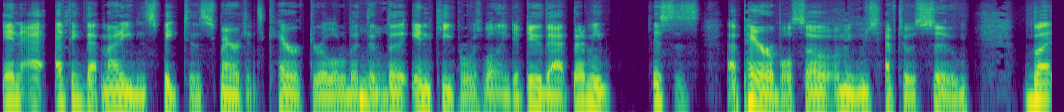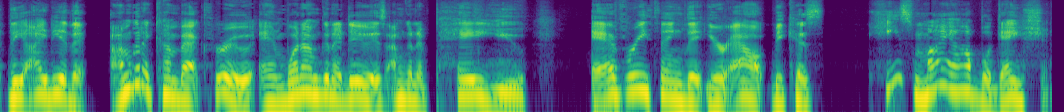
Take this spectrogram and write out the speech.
And I, I think that might even speak to the Samaritan's character a little bit, that hmm. the innkeeper was willing to do that. But I mean, this is a parable. So, I mean, we just have to assume. But the idea that I'm going to come back through and what I'm going to do is I'm going to pay you everything that you're out because he's my obligation.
